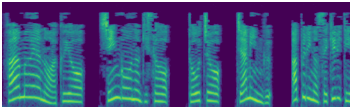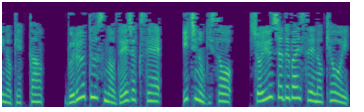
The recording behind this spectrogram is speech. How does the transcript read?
ファームウェアの悪用、信号の偽装、盗聴、ジャミング、アプリのセキュリティの欠陥、Bluetooth の脆弱性、位置の偽装、所有者デバイスへの脅威、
